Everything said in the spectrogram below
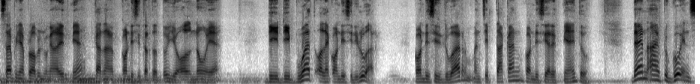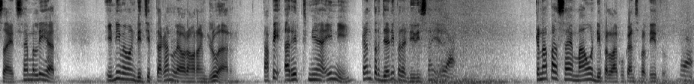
Saya punya problem dengan aritmia karena kondisi tertentu, you all know ya, di, dibuat oleh kondisi di luar. Kondisi di luar menciptakan kondisi aritmia itu. Then I have to go inside, saya melihat ini memang diciptakan oleh orang-orang di luar. Tapi aritmia ini kan terjadi pada diri saya. Ya. Kenapa saya mau diperlakukan seperti itu? Ya.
